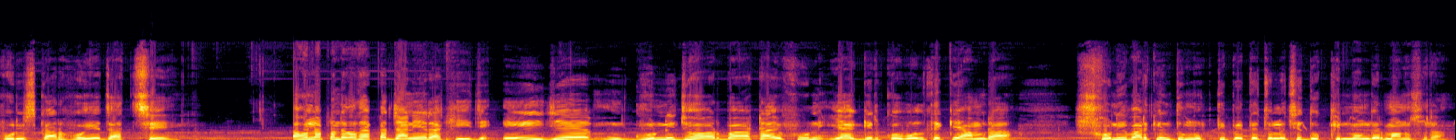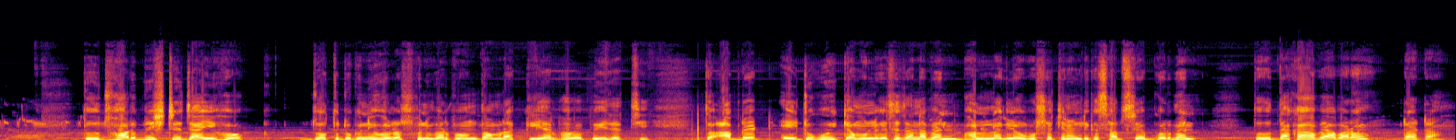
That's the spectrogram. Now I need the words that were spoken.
পরিষ্কার হয়ে যাচ্ছে। তাহলে আপনাদের কথা একটা জানিয়ে রাখি যে, এই যে ঘূর্ণিঝড় বা টাইফুন ইয়াগির কবল থেকে আমরা শনিবার কিন্তু মুক্তি পেতে চলেছি দক্ষিণবঙ্গের মানুষরা। তো ঝড় বৃষ্টি যাই হোক যতটুকুনি হলো শনিবার পর্যন্ত আমরা ক্লিয়ারভাবে পেয়ে যাচ্ছি। তো আপডেট এইটুকুই, কেমন লেগেছে জানাবেন। ভালো লাগলে অবশ্যই চ্যানেলটিকে সাবস্ক্রাইব করবেন। তো দেখা হবে আবারও। টাটা।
